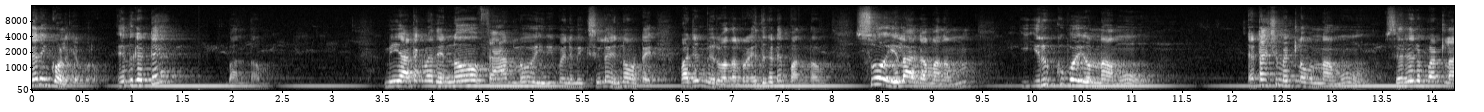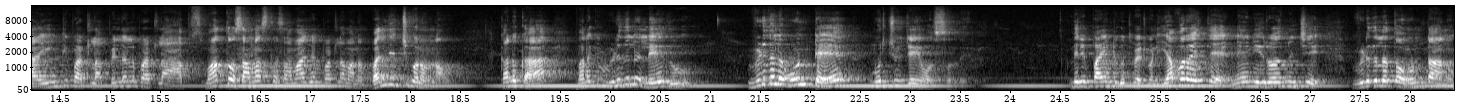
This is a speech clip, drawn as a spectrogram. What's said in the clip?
కానీ ఇంకోళ్ళకి ఇవ్వరు. ఎందుకంటే బంధం. మీ అటక మీద ఎన్నో ఫ్యాన్లు ఇరిగిపోయిన మిక్సీలో ఎన్నో ఉంటాయి. వాటిని మీరు వదలరు. ఎందుకంటే బంధం. సో ఇలాగా మనం ఇరుక్కుపోయి ఉన్నాము. అటాచ్మెంట్లో ఉన్నాము. శరీరం పట్ల ఇంటి పట్ల పిల్లల పట్ల మొత్తం సమస్త సమాజం పట్ల మనం బంధించుకొని ఉన్నాం. కనుక మనకి విడుదల లేదు. విడుదల ఉంటే మృత్యు జయం వస్తుంది. మీరు ఈ పాయింట్ గుర్తుపెట్టుకోండి. ఎవరైతే నేను ఈ రోజు నుంచి విడుదలతో ఉంటాను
